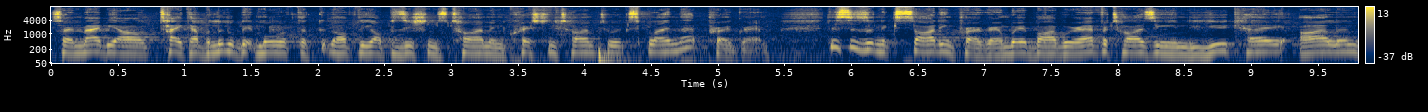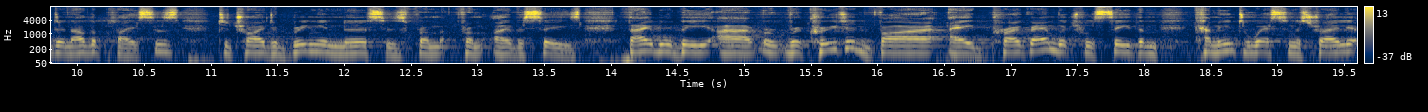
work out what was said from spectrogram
so maybe I'll take up a little bit more of the, of the opposition's time in question time to explain that program. This is an exciting program whereby we're advertising in the UK, Ireland, and other places to try to bring in nurses from, from overseas. They will be uh, re- recruited via a program which will see them come into Western Australia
